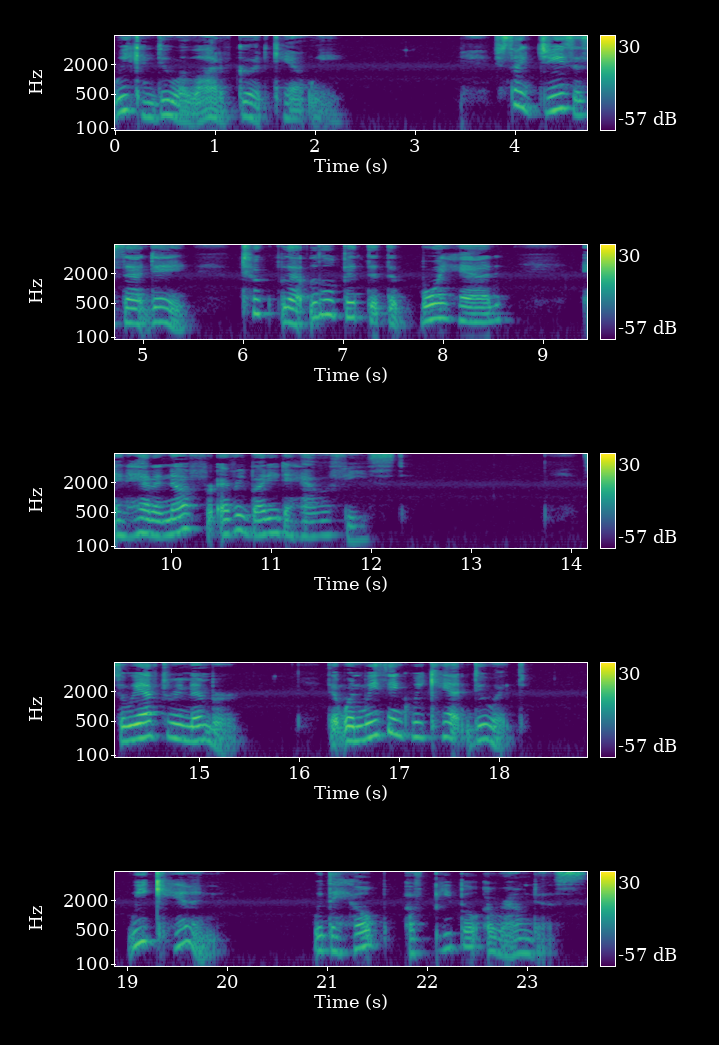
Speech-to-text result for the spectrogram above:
we can do a lot of good, can't we? Just like Jesus that day took that little bit that the boy had and had enough for everybody to have a feast. So we have to remember that when we think we can't do it, we can with the help of people around us.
